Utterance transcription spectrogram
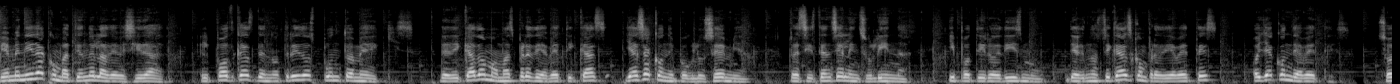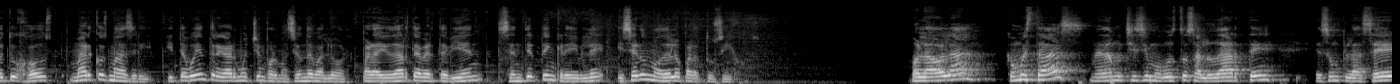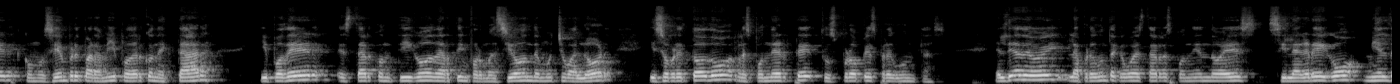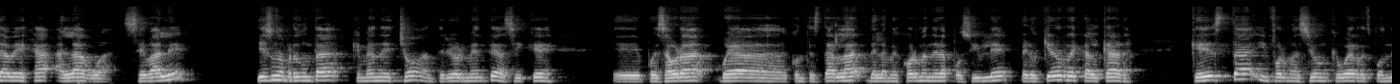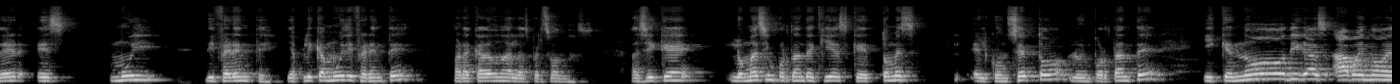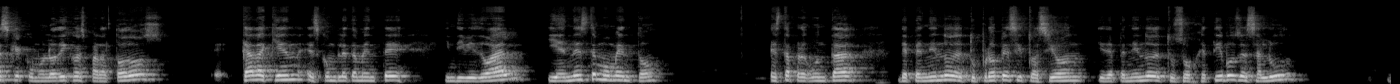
Bienvenida a Combatiendo la Obesidad, el podcast de nutridos.mx, dedicado a mamás prediabéticas, ya sea con hipoglucemia, resistencia a la insulina, hipotiroidismo, diagnosticadas con prediabetes o ya con diabetes. Soy tu host, Marcos Masri, y te voy a entregar mucha información de valor para ayudarte a verte bien, sentirte increíble y ser un modelo para tus hijos. Hola, hola, ¿cómo estás? Me da muchísimo gusto saludarte. Es un placer, como siempre, para mí poder conectar y poder estar contigo, darte información de mucho valor y sobre todo responderte tus propias preguntas. El día de hoy la pregunta que voy a estar respondiendo es si le agrego miel de abeja al agua, ¿se vale? Y es una pregunta que me han hecho anteriormente, así que eh, pues ahora voy a contestarla de la mejor manera posible, pero quiero recalcar que esta información que voy a responder es muy diferente y aplica muy diferente para cada una de las personas. Así que lo más importante aquí es que tomes el concepto, lo importante, y que no digas, ah, bueno, es que como lo dijo es para todos. Cada quien es completamente individual y en este momento, esta pregunta, dependiendo de tu propia situación y dependiendo de tus objetivos de salud,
